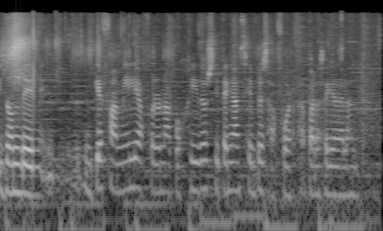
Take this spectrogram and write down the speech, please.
y dónde, en qué familia fueron acogidos y tengan siempre esa fuerza para seguir adelante.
